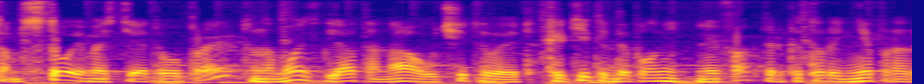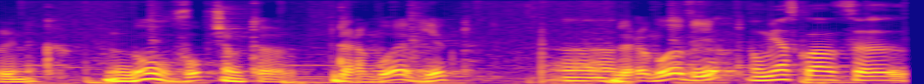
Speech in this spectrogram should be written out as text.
там, стоимости этого проекта. На мой взгляд, она учитывает какие-то дополнительные факторы, которые не про рынок. Ну, в общем-то, дорогой объект. Дорогой объект. У меня складывается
